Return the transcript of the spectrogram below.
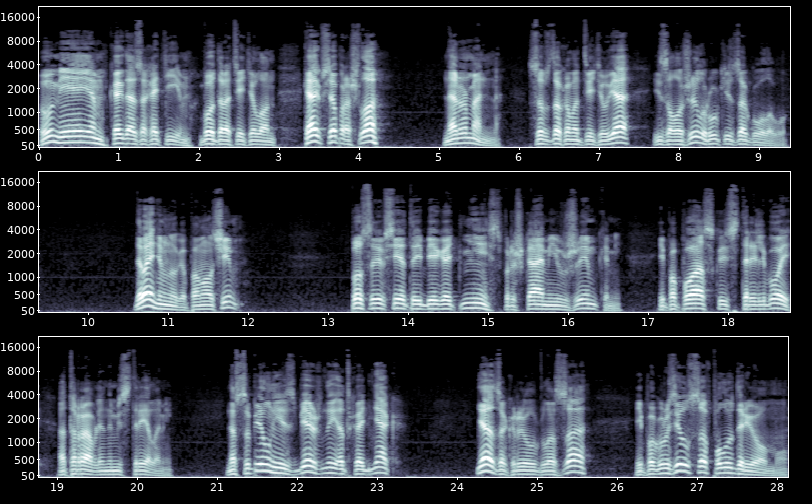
«Умеем, когда захотим», — бодро ответил он. «Как все прошло?» «Нормально», — со вздохом ответил я и заложил руки за голову. «Давай немного помолчим». После всей этой беготни с прыжками и вжимками и папуасской стрельбой отравленными стрелами наступил неизбежный отходняк. Я закрыл глаза и погрузился в полудрему.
